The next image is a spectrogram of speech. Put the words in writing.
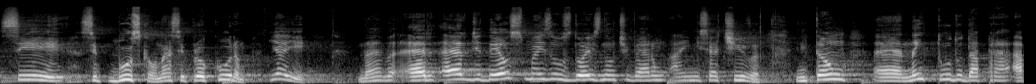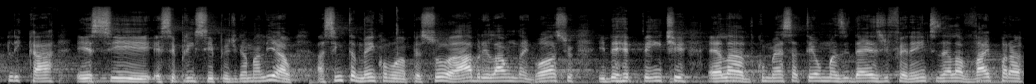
se, se buscam, né? Se procuram. E aí? Né? Era, de Deus, mas os dois não tiveram a iniciativa. Então, é, nem tudo dá para aplicar esse, esse princípio de Gamaliel. Assim também como uma pessoa abre lá um negócio e de repente ela começa a ter umas ideias diferentes, ela vai para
